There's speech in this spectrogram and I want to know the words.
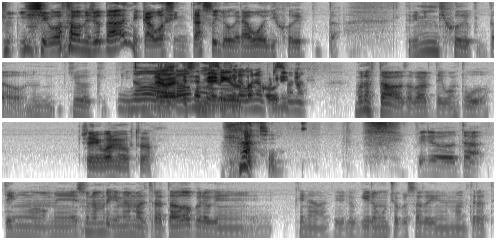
y llegó hasta donde yo estaba y me cagó a cintazo y lo grabó el hijo de puta. Tremendo hijo de puta. No, quiero que- que- No, La verdad, acabamos esa es de mi decir que era buena favorita. persona. Vos no estabas aparte, guampudo. Pero igual me gustó. Sí. Pero ta, tengo, me, es un hombre que me ha maltratado, pero que, que nada, que lo quiero mucho a pesar de que me maltrate.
